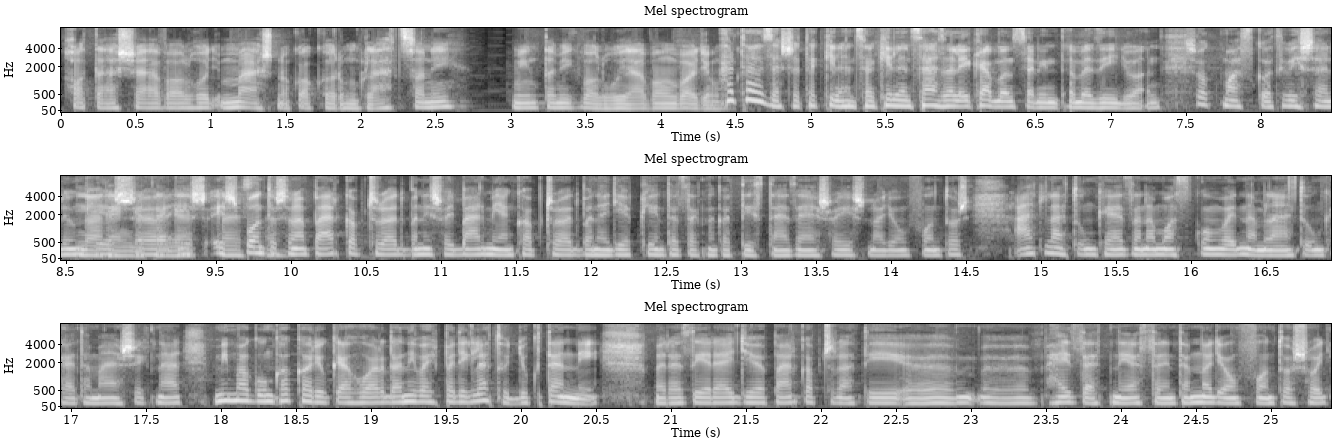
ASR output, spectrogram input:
hatásával, hogy másnak akarunk látszani, mint amik valójában vagyunk. Hát az esetek 99%-ában szerintem ez így van. Sok maszkot viselünk, Na, és, és, és pontosan a párkapcsolatban is, vagy bármilyen kapcsolatban egyébként ezeknek a tisztázása is nagyon fontos. Átlátunk-e ezen a maszkon, vagy nem látunk át a másiknál? Mi magunk akarjuk-e hordani, vagy pedig le tudjuk tenni? Mert azért egy párkapcsolati ö, ö, helyzetnél szerintem nagyon fontos, hogy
